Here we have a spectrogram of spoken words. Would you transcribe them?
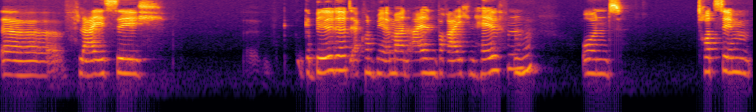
äh, fleißig, äh, gebildet. Er konnte mir immer in allen Bereichen helfen mhm. und trotzdem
